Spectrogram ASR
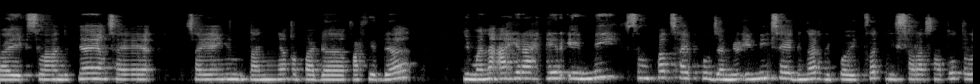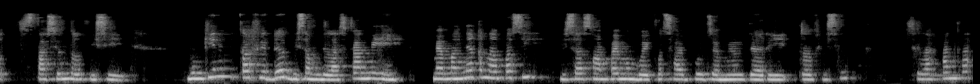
Baik, selanjutnya yang saya saya ingin bertanya kepada Kak Firda, di mana akhir-akhir ini sempat Saiful Jamil ini saya dengar diboykot di salah satu tel stasiun televisi. Mungkin Kak Firda bisa menjelaskan nih, memangnya kenapa sih bisa sampai memboikot Saiful Jamil dari televisi? Silahkan Kak.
